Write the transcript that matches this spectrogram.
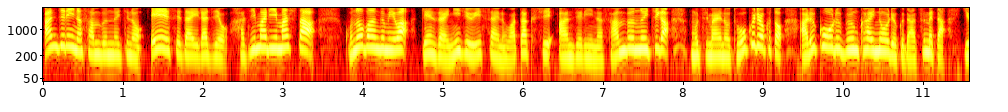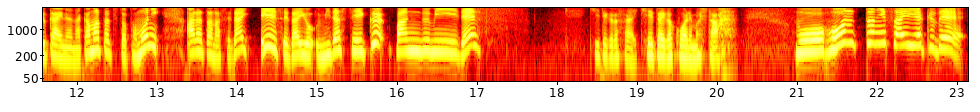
アンジェリーナ3分の1の A 世代ラジオ始まりました。この番組は現在21歳の私、アンジェリーナ3分の1が持ち前のトーク力とアルコール分解能力で集めた愉快な仲間たちと共に新たな世代、A 世代を生み出していく番組です。聞いてください。携帯が壊れました。もう本当に最悪で、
